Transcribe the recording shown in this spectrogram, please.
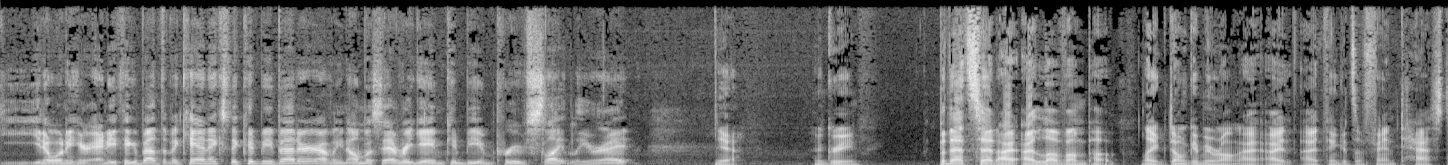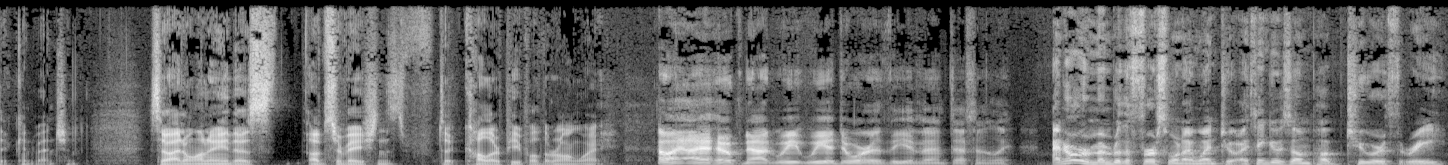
you don't want to hear anything about the mechanics that could be better. I mean, almost every game can be improved slightly, right? Yeah, agreed. But that said, I, I love Unpub. Like, don't get me wrong; I, I I think it's a fantastic convention. So I don't want any of those observations to color people the wrong way. Oh, I, I, hope not. We we adore the event definitely. I don't remember the first one I went to. I think it was Unpub two or three,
